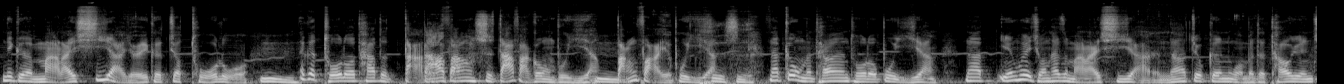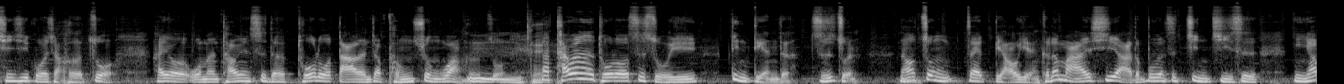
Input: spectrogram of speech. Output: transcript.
那个马来西亚有一个叫陀螺，嗯，那个陀螺它的打的方式打法跟我们不一样，绑法也不一样，是是。那跟我们台湾的陀螺不一样。那颜慧琼她是马来西亚人，然后就跟我们的桃园清溪国小合作，还有我们桃园市的陀螺达人叫彭顺旺合作。那台湾的陀螺是属于定点的指准，然后重在表演。可能马来西亚的部分是竞技，是你要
